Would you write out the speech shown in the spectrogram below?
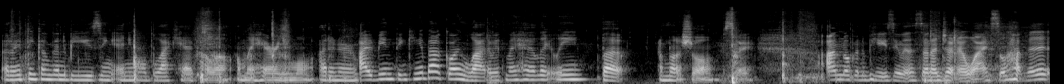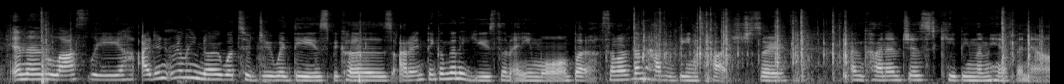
I don't think I'm going to be using any more black hair color on my hair anymore. I don't know. I've been thinking about going lighter with my hair lately, but I'm not sure. So I'm not going to be using this and I don't know why I still have it. And then lastly, I didn't really know what to do with these because I don't think I'm going to use them anymore, but some of them haven't been touched. So I'm kind of just keeping them here for now.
